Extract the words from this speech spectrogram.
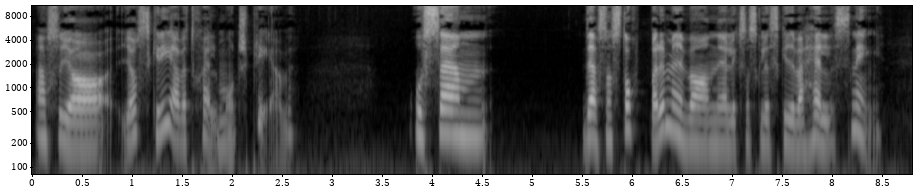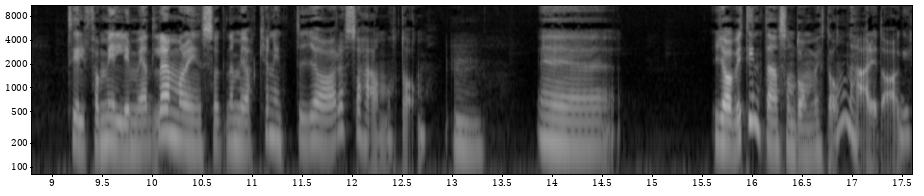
Alltså jag, jag skrev ett självmordsbrev. Och sen, det som stoppade mig var när jag liksom skulle skriva hälsning till familjemedlemmar och insåg, men jag kan inte göra så här mot dem. Mm. Eh, jag vet inte ens om de vet om det här idag.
